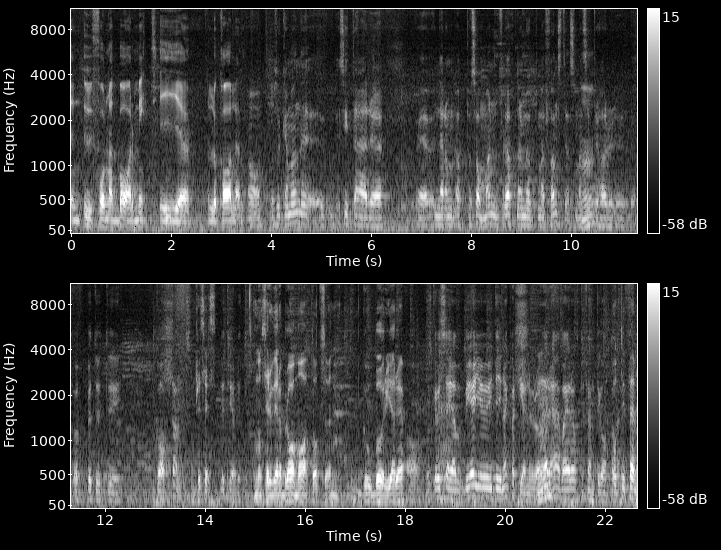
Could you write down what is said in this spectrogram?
en U-formad bar mitt i eh, lokalen. Ja, och så kan man sitta här när de upp på sommaren, för då öppnar de upp de här fönstren så man sitter och har öppet ute i, gatan. Liksom. Precis. Det är trevligt. De serverar bra mat också. En god burgare. Ja. Och ska vi säga, vi är ju i dina kvarter nu då. Är det här, vad är det, 85 gatan? 85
